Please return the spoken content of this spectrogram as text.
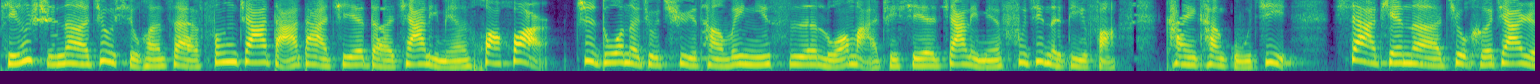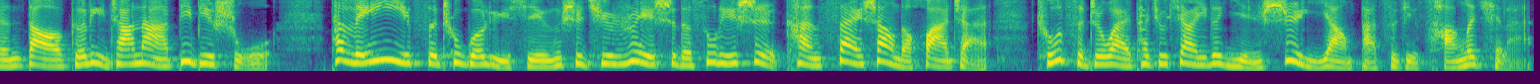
平时呢，就喜欢在丰扎达大街的家里面画画，至多呢就去一趟威尼斯、罗马这些家里面附近的地方看一看古迹。夏天呢，就和家人到格里扎纳避避暑。他唯一一次出国旅行是去瑞士的苏黎世看塞尚的画展。除此之外，他就像一个隐士一样把自己藏了起来。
